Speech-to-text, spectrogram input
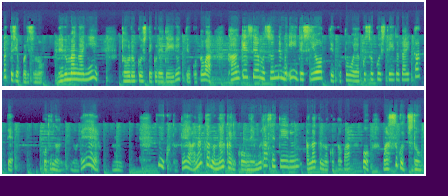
だってやっぱりそのメルマガに登録してくれているっていうことは、関係性を結んでもいいですよっていうことを約束していただいたってことなので、うん。ということで、あなたの中にこう眠らせているあなたの言葉をまっすぐズドンと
